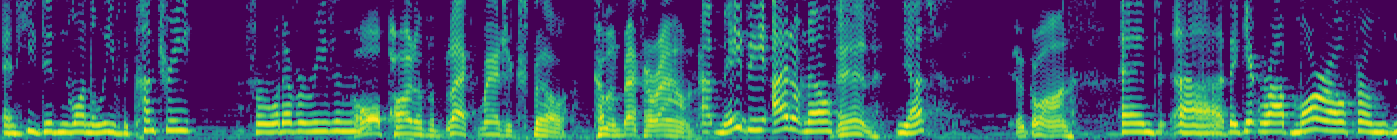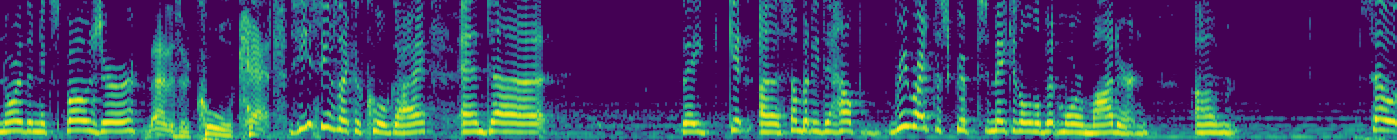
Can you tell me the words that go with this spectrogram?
and he didn't want to leave the country for whatever reason. all part of the black magic spell coming back around. Uh, maybe I don't know. And- yes, go on. And uh, they get Rob Morrow from Northern Exposure. That is a cool cat. He seems like a cool guy, and uh, they get uh, somebody to help rewrite the script to make it a little bit more modern. Um, so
